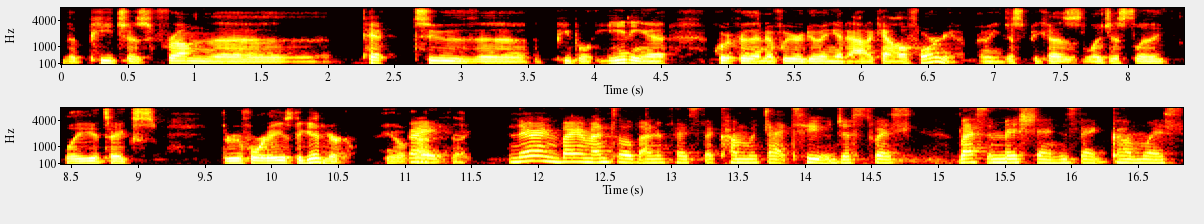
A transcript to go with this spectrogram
the peaches from the pick to the, people eating it quicker than if we were doing it out of California. I mean, just because logistically it takes three or four days to get here, you know, right. kind of thing. And there are environmental benefits that come with that too, just with less emissions that come with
